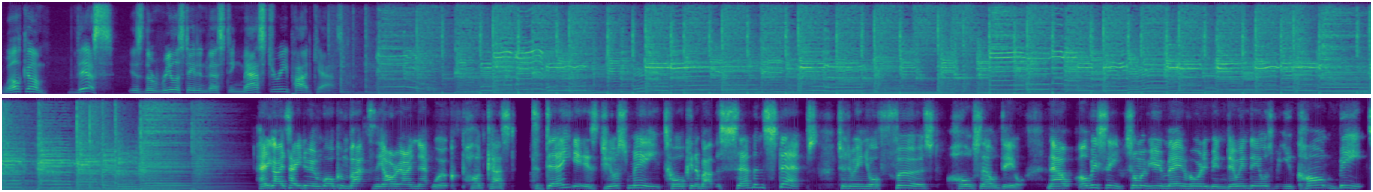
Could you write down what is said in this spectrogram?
Welcome. This is the Real Estate Investing Mastery Podcast. Hey guys, how you doing? Welcome back to the REI Network podcast. Today it is just me talking about the seven steps to doing your first wholesale deal. Now, obviously, some of you may have already been doing deals, but you can't beat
